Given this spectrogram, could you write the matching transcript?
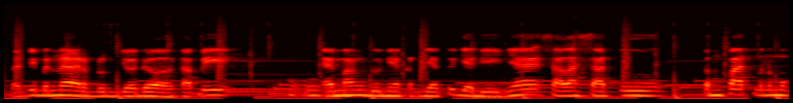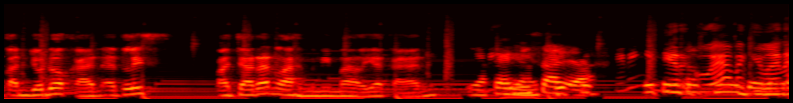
berarti benar belum jodoh, tapi emang dunia kerja tuh jadinya salah satu tempat menemukan jodoh kan, at least pacaran lah minimal ya kan. Ya kayak Iya, Nisa ya. ini untuk gue apa gimana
